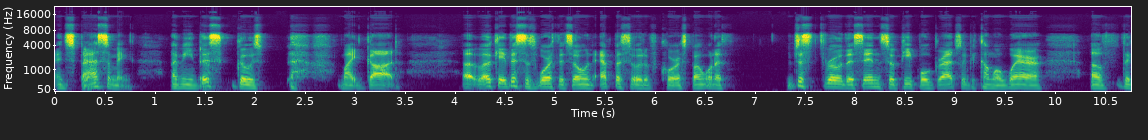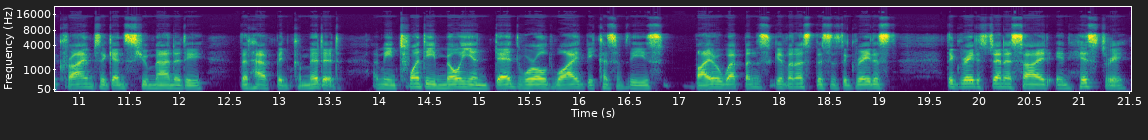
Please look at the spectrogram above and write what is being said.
and spasming yeah. i mean yeah. this goes my god uh, okay, this is worth its own episode, of course, but I want to just throw this in so people gradually become aware of the crimes against humanity that have been committed. I mean, 20 million dead worldwide because of these bioweapons given us. This is the greatest, the greatest genocide in history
